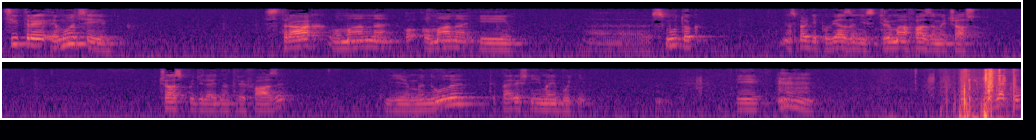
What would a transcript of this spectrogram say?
Ці три емоції страх, омана, омана і е, смуток насправді пов'язані з трьома фазами часу. Час поділяють на три фази. Є минуле, теперішнє і майбутнє. І як ви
